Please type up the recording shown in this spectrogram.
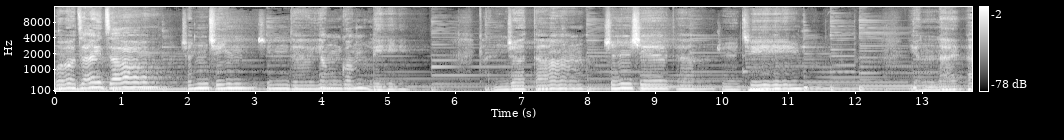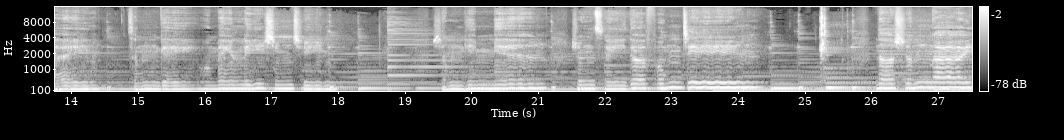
我在早晨清新的阳光里，看着当时写的日记。原来爱像一面深邃的风景。那深爱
